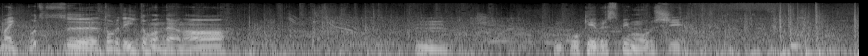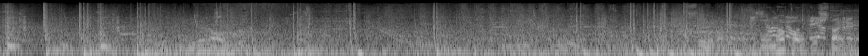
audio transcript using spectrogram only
まあ一個ずつ取るでいいと思うんだよな。うん向こうケーブルスピンもおるしいるな奥そうだなこの中落としたいね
